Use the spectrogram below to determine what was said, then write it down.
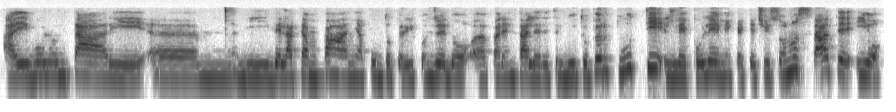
ai volontari ehm, di, della campagna appunto per il congedo eh, parentale retribuito per tutti, le polemiche che ci sono state. Io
